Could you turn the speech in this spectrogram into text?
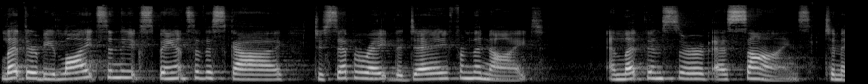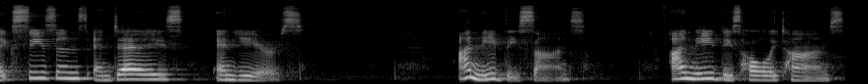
let there be lights in the expanse of the sky to separate the day from the night, and let them serve as signs to make seasons and days and years. I need these signs. I need these holy times,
